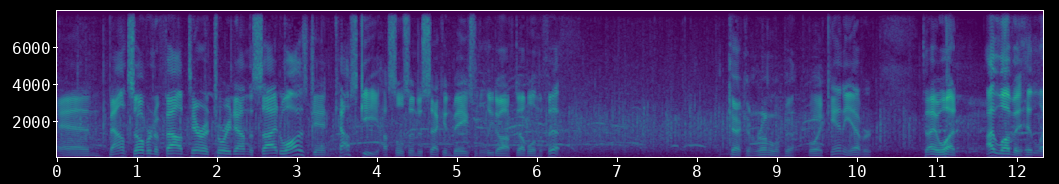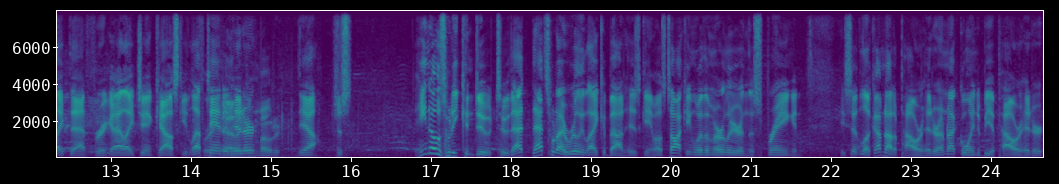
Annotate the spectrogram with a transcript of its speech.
and bounce over into foul territory down the sidewall as Jankowski hustles into second base with a leadoff double in the fifth. The cat can run a little bit. Boy, can he ever. Tell you what, I love a hit like that for a guy like Jankowski. Left-handed hitter. Motor. Yeah, just he knows what he can do too. That that's what I really like about his game. I was talking with him earlier in the spring, and he said, "Look, I'm not a power hitter. I'm not going to be a power hitter.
